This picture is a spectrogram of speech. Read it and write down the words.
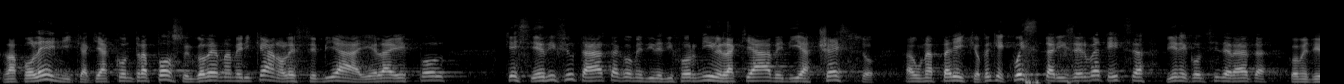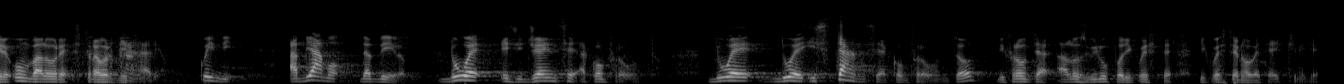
la polemica che ha contrapposto il governo americano, l'FBI e la Apple, che si è rifiutata dire, di fornire la chiave di accesso a un apparecchio, perché questa riservatezza viene considerata dire, un valore straordinario. Quindi abbiamo davvero due esigenze a confronto, due, due istanze a confronto di fronte allo sviluppo di queste, di queste nuove tecniche.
